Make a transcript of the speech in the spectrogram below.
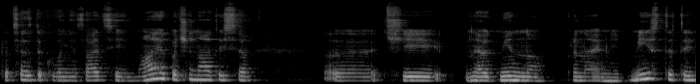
процес деколонізації має починатися чи неодмінно принаймні містити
